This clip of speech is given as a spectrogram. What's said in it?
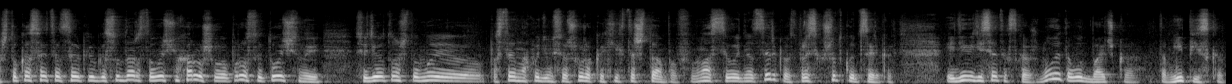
что касается церкви и государства, очень хороший вопрос и точный. Все дело в том, что мы постоянно находимся в шурах каких-то штампов. У нас сегодня церковь, спроси, что такое церковь? И 9 десятых скажут, ну это вот батюшка, там епископ.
